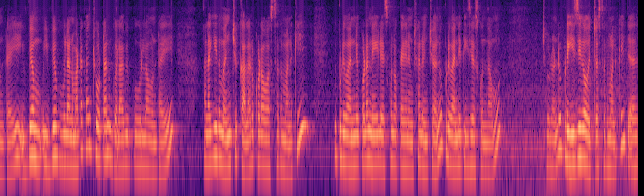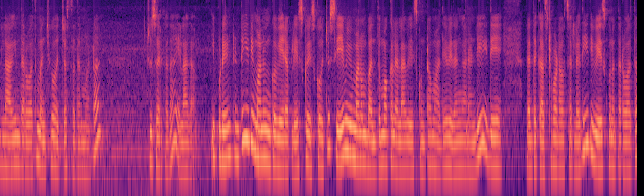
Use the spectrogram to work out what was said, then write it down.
ఉంటాయి. ఇవే ఇవే పువ్వులు అనమాట కానీ చూడటానికి గులాబీ పువ్వులా ఉంటాయి. అలాగే ఇది మంచి కలర్ కూడా వస్తుంది మనకి. ఇప్పుడు ఇవన్నీ కూడా నెయ్యి వేసుకొని ఒక ఐదు నిమిషాలు ఉంచాను. ఇప్పుడు ఇవన్నీ తీసేసుకుందాము. చూడండి ఇప్పుడు ఈజీగా వచ్చేస్తుంది మనకి. లాగిన తర్వాత మంచిగా వచ్చేస్తుంది అనమాట చూసారు కదా ఇలాగా. ఇప్పుడు ఏంటంటే ఇది మనం ఇంకో వేరే ప్లేస్కి వేసుకోవచ్చు. సేమ్ ఇవి మనం బంతి మొక్కలు ఎలా వేసుకుంటామో అదే విధంగానండి. ఇది పెద్ద కష్టపడవసరం లేదు. ఇది వేసుకున్న తర్వాత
